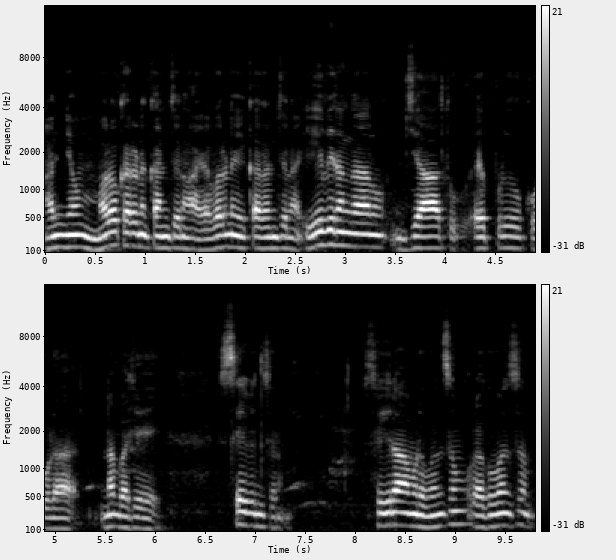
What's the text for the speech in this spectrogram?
అన్యం మరొకరిని కంచన ఎవరిని కదంచన ఏ విధంగాను జాతు ఎప్పుడూ కూడా నభజే సేవించను. శ్రీరాముడు వంశం రఘువంశం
